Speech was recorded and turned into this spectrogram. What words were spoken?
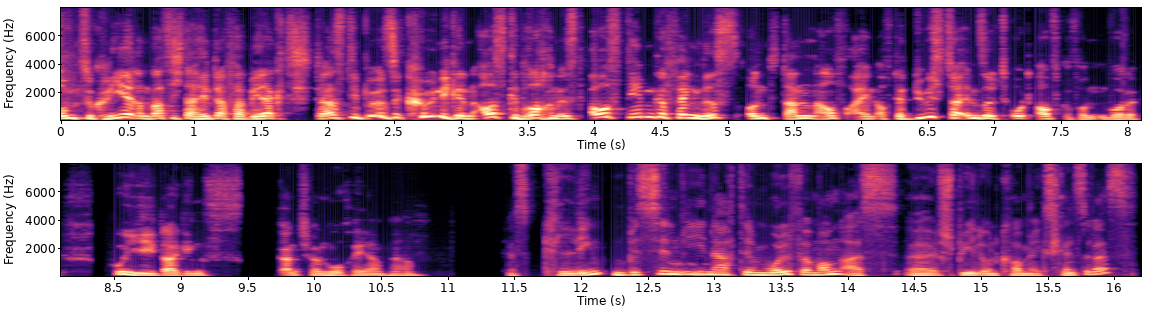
um zu klären, was sich dahinter verbirgt, dass die böse Königin ausgebrochen ist aus dem Gefängnis und dann auf ein auf der Düsterinsel tot aufgefunden wurde. Hui, da ging's ganz schön hoch her. Ja. Das klingt ein bisschen uh. wie nach dem Wolf Among Us äh, Spiel und Comics. Kennst du das?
